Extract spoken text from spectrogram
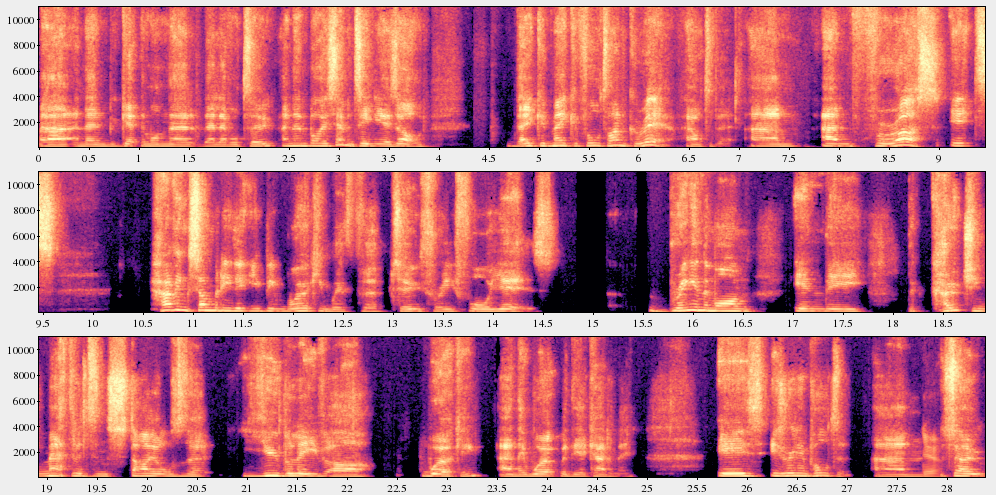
uh, and then get them on their their level two, and then by 17 years old, they could make a full time career out of it. Um, and for us, it's having somebody that you've been working with for two, three, four years, bringing them on in the the coaching methods and styles that you believe are working and they work with the academy is is really important. Um, yeah. so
